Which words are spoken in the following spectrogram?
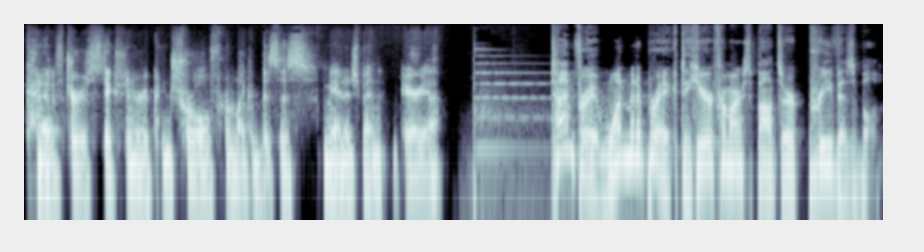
kind of jurisdiction or control from like a business management area. Time for a one minute break to hear from our sponsor, Previsible.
